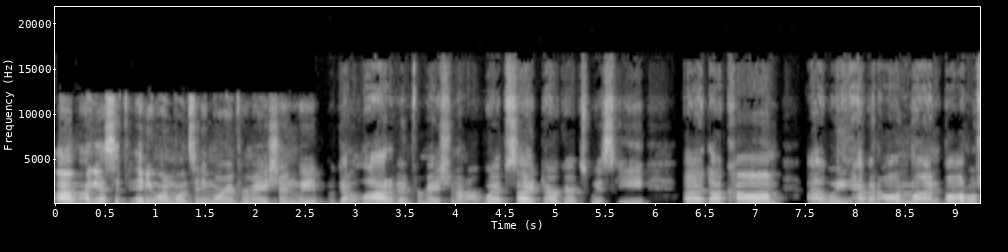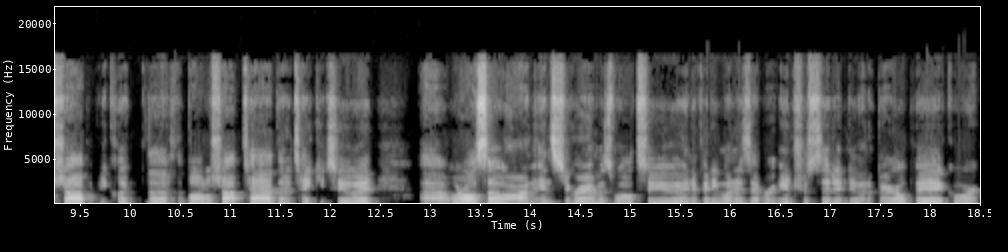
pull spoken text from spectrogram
Um, I guess if anyone wants any more information, we, we've got a lot of information on our website, darkartswhiskey.com. Uh, uh, we have an online bottle shop. If you click the, the bottle shop tab, that'll take you to it. Uh, we're also on Instagram as well too. And if anyone is ever interested in doing a barrel pick or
